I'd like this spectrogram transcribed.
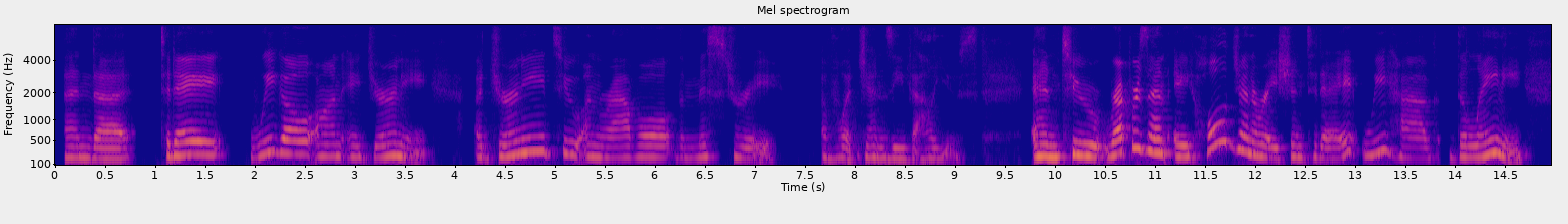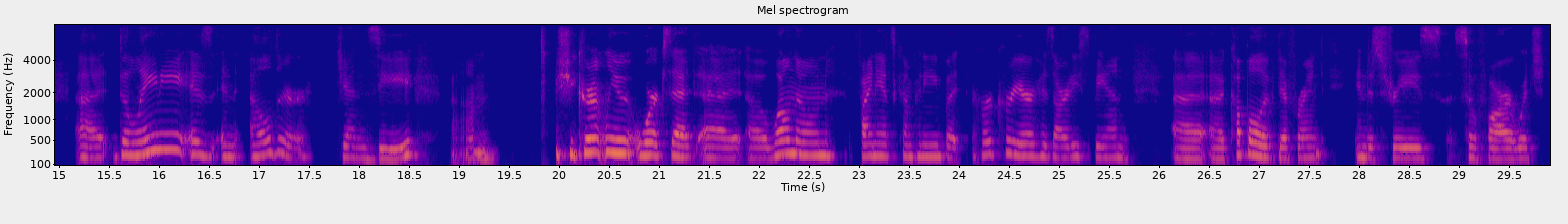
And uh, today we go on a journey, a journey to unravel the mystery of what Gen Z values. And to represent a whole generation today, we have Delaney. Uh, Delaney is an elder Gen Z. Um, she currently works at a, a well-known finance company, but her career has already spanned uh, a couple of different industries so far, which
